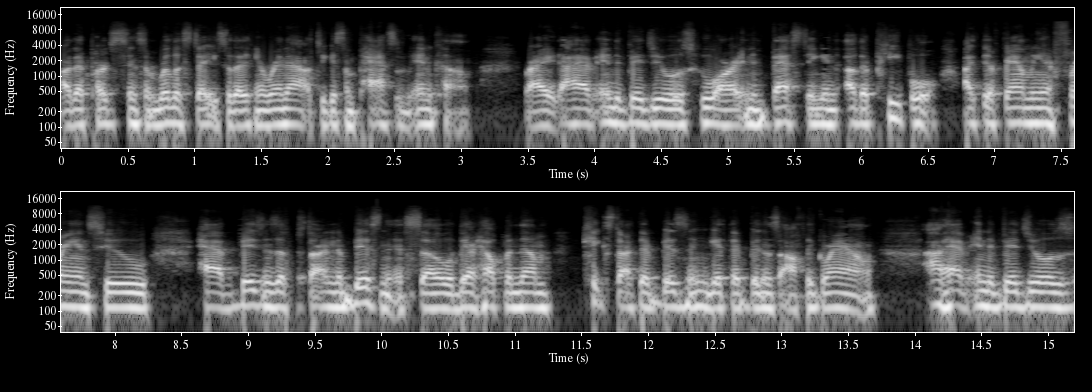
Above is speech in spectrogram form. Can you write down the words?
or they're purchasing some real estate so they can rent out to get some passive income, right? I have individuals who are investing in other people, like their family and friends who have visions of starting a business. So they're helping them kickstart their business and get their business off the ground. I have individuals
